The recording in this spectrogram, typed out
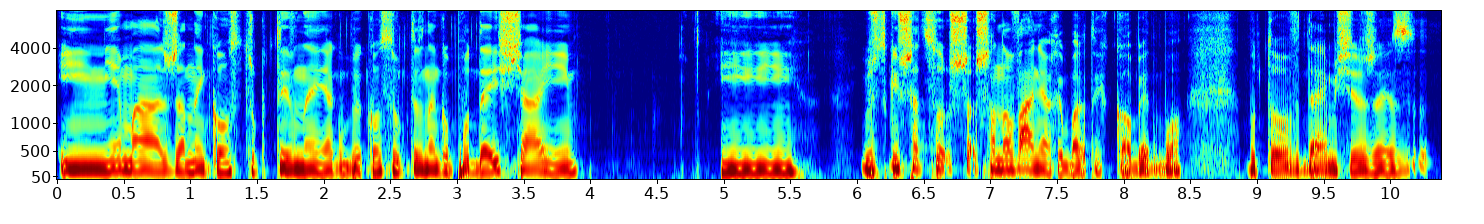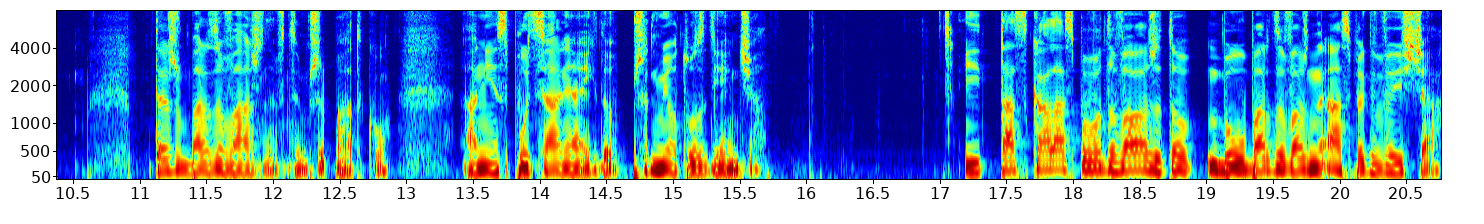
i nie ma żadnej konstruktywnej, jakby konstruktywnego podejścia i, i już wszystkim szanowania chyba tych kobiet, bo, bo to wydaje mi się, że jest też bardzo ważne w tym przypadku a nie spłycania ich do przedmiotu zdjęcia. I ta skala spowodowała, że to był bardzo ważny aspekt wyjścia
